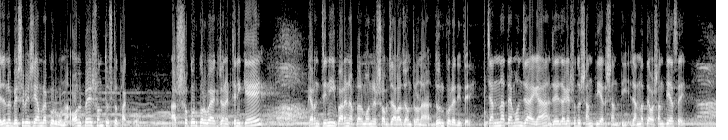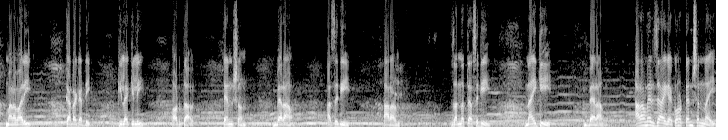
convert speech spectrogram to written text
এজন্য বেশি বেশি আমরা করব না, অল্পে সন্তুষ্ট থাকব। আর শুকুর করব একজনের, তিনি কে? কারণ তিনিই পারেন আপনার মনের সব জ্বালা যন্ত্রণা দূর করে দিতে। জান্নাত এমন জায়গা যে জায়গায় শুধু শান্তি আর শান্তি। জান্নাতে অশান্তি আছে? মারামারি, কাটাকাটি, কিলাকিলি, হরতাল, টেনশন, ব্যারাম, আছে কি? আরাম। জান্নাতে আছে কি? নাই কি? ব্যারাম। আরামের জায়গা, কোনো টেনশন নাই।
